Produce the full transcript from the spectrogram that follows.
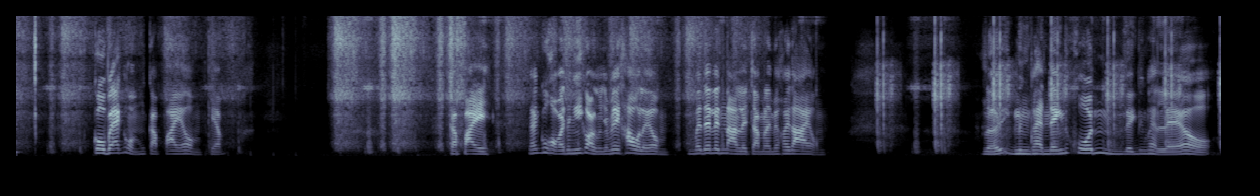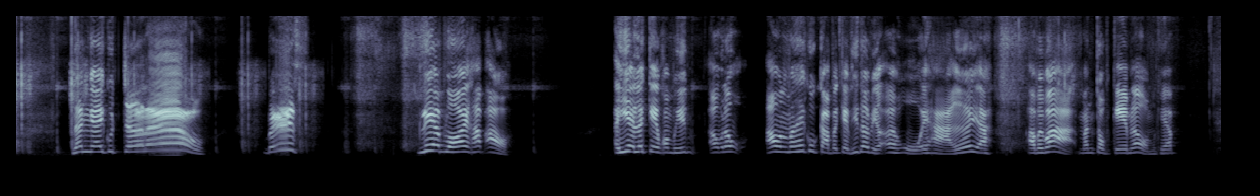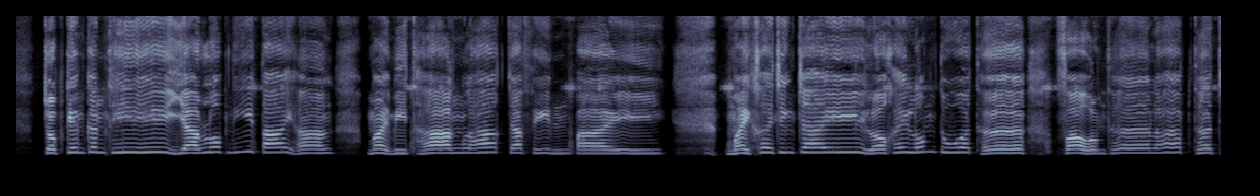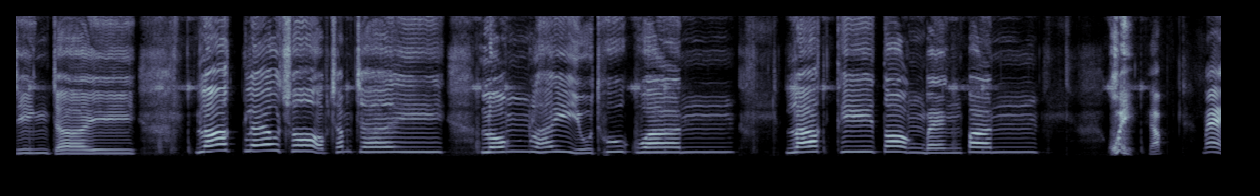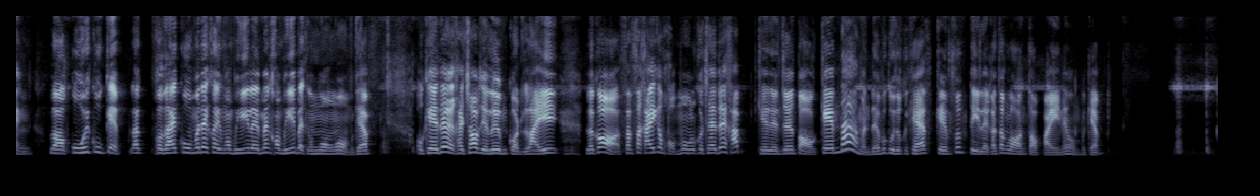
go back ผมกลับไปผมครับ กลับไป งั้นกูขอไปทางนี้ก่อนกูยังไม่ได้เข้าเลยผมไม่ได้เล่นนานเลยจำอะไรไม่ค่อยได้ผมเหลืออีกหนึ่งแผ่นเองทุกคนเหลืออีกหนึ่งแผ่นแล้ว นั่นไงกูเจอแล้วบิสเรียบร้อยครับ เอ้าไอ้เหี้ยแล้วเกมคอมพิวเอาแล้วเอามันให้กูกลับไปเก็บที่เดิมอีกเออโอ้ไอ้หาเอ้ยอะเอาไปว่ามันจบเกมแล้วผมครับ จบเกมกันที อย่าลบหนี้ตายห่าง ไม่มีทางรักจะสิ้นไป ไม่เคยจริงใจ หลอกให้ล้มตัวเธอ เฝ้าลมเธอรับเธอจริงใจ รักแล้วชอบช้ำใจ หลงไหลอยู่ทุกวัน รักที่ต้องแบ่งปันเว้ยครับ แม่งหลอกกูให้กูเก็บ แล้วคนท้ายกูไม่ได้เคยคอมพีเลยแม่งคอมพิวแบบงงๆของผมครับโอเคถ้าเกิดใครชอบอย่าลืมกดไลค์แล้วก็ซับสไครต์กับผมมงก็แชร์ด้ครับ เคเดนเจอต่อเกมหน้าเหมือนเดิมพวกกูจะแคสเกมส้นตีนเลยก็ต้องรอต่อไปนะผมครับ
